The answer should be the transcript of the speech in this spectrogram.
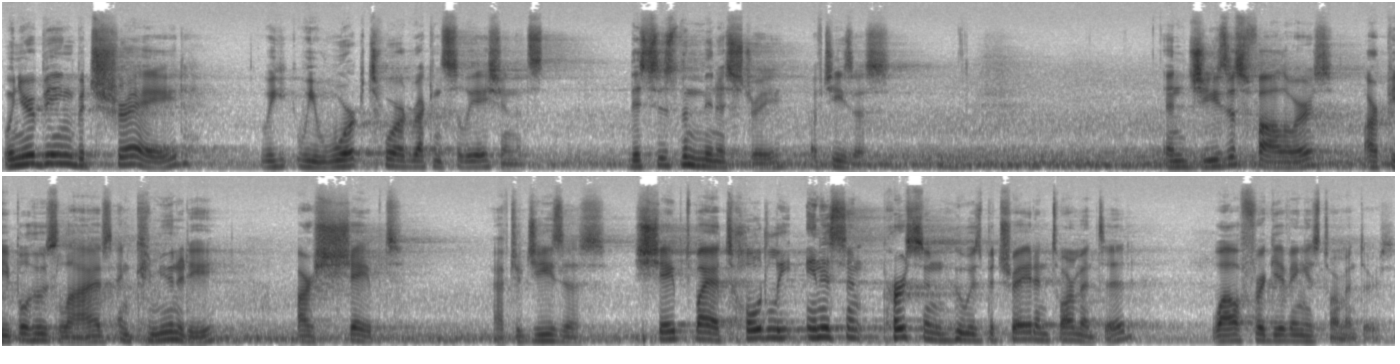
When you're being betrayed, we, we work toward reconciliation. It's, this is the ministry of Jesus. And Jesus' followers are people whose lives and community are shaped after Jesus, shaped by a totally innocent person who was betrayed and tormented while forgiving his tormentors.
